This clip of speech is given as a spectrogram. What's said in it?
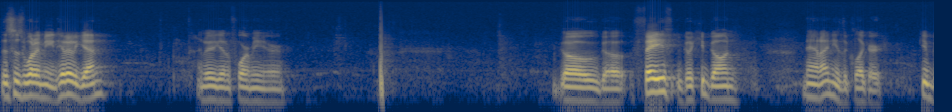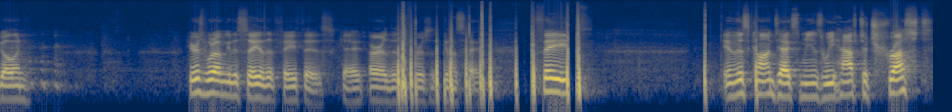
this is what I mean. Hit it again. Hit it again for me here. Go, go. Faith, go keep going. Man, I need the clicker. Keep going. Here's what I'm going to say that faith is, okay? Or this verse is going to say. Faith in this context means we have to trust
